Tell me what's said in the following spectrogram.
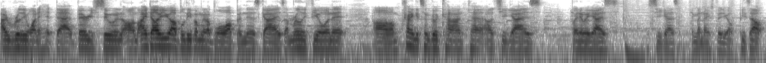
I really want to hit that very soon. Um, IW, I believe I'm going to blow up in this, guys. I'm really feeling it. Um, I'm trying to get some good content out to you guys. But anyway, guys, see you guys in my next video. Peace out.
